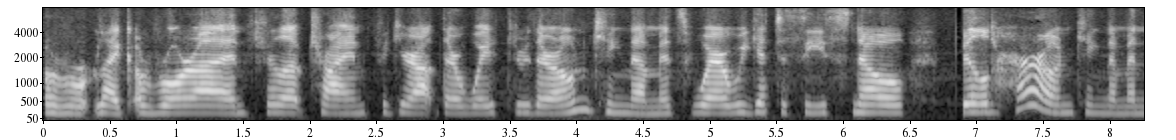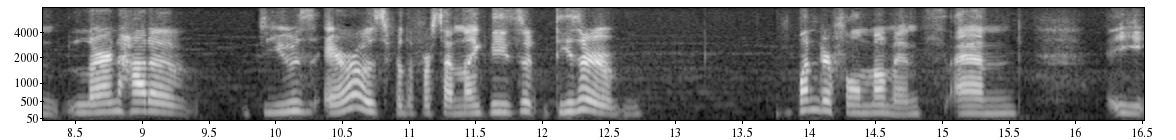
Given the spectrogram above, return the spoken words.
like Aurora and Philip try and figure out their way through their own kingdom. It's where we get to see Snow build her own kingdom and learn how to use arrows for the first time. Like these are these are wonderful moments, and y-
